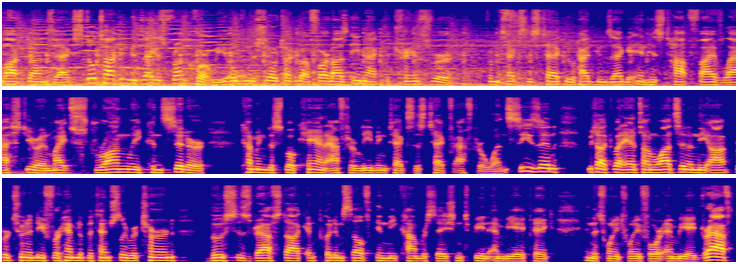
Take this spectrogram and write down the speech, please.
locked on Zag. Still talking Gonzaga's front court. We opened the show talking about Fardaws Aimaq, the transfer from Texas Tech, who had Gonzaga in his top five last year and might strongly consider coming to Spokane after leaving Texas Tech after one season. We talked about Anton Watson and the opportunity for him to potentially return, boost his draft stock, and put himself in the conversation to be an NBA pick in the 2024 NBA draft.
